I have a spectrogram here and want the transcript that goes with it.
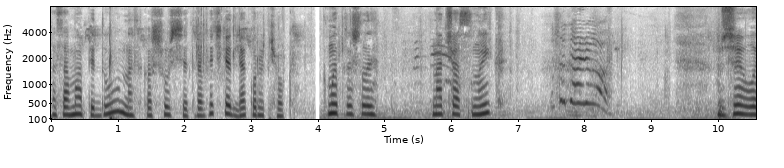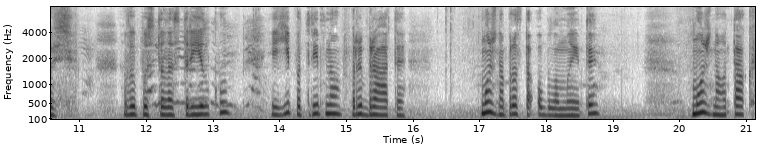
А сама піду накошу ще травички для курочок. Ми прийшли на часник. Ореш? Вже ось випустила стрілку, її потрібно прибрати. Можна просто обломити, можна отак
